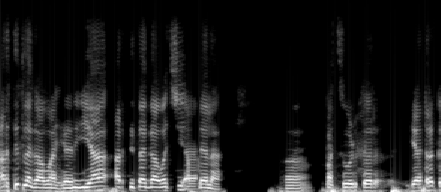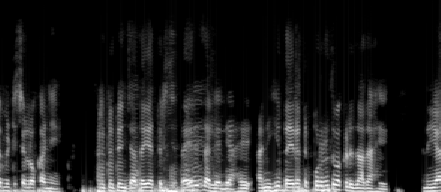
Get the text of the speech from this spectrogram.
आरतीतलं गाव आहे आणि या आरतीतल्या गावाची आपल्याला पाचवडकर यात्रा कमिटीच्या लोकांनी खरं तर त्यांची आता यात्रेची तयारी चाललेली आहे आणि ही तयारी आता पूर्णत्वाकडे जात आहे. आणि या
